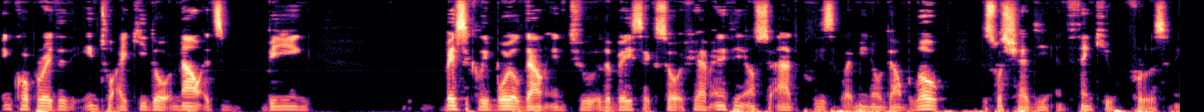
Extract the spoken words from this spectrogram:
incorporated into Aikido. Now it's being basically boiled down into the basics. So if you have anything else to add, please let me know down below. This was Shadi and thank you for listening.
